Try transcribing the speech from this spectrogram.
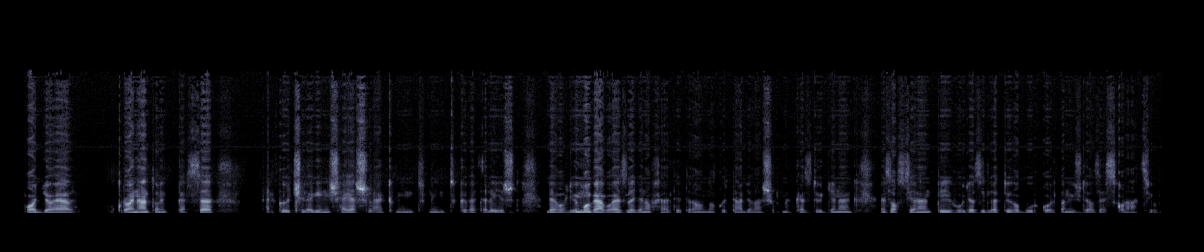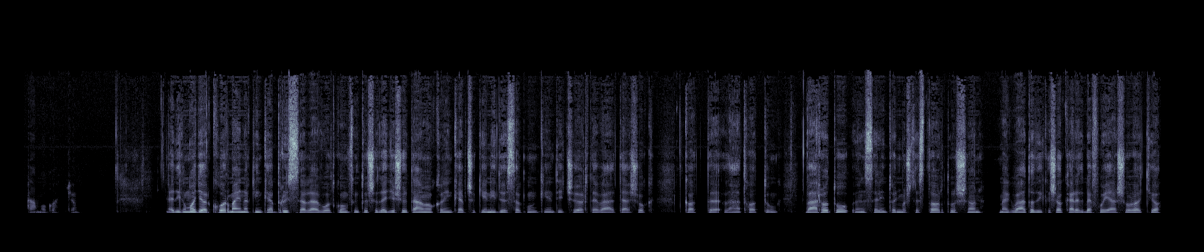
hagyja el Ukrajnát, amit persze erkölcsileg én is helyeslek, mint, mint követelést, de hogy önmagában ez legyen a feltétele annak, hogy tárgyalások megkezdődjenek, ez azt jelenti, hogy az illető, ha burkoltan is, de az eszkalációt támogatja. Eddig a magyar kormánynak inkább Brüsszellel volt konfliktus, az Egyesült Államokkal inkább csak ilyen időszakonkénti csörteváltásokat eh, láthattunk. Várható ön szerint, hogy most ez tartósan megváltozik, és akár ez befolyásolhatja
